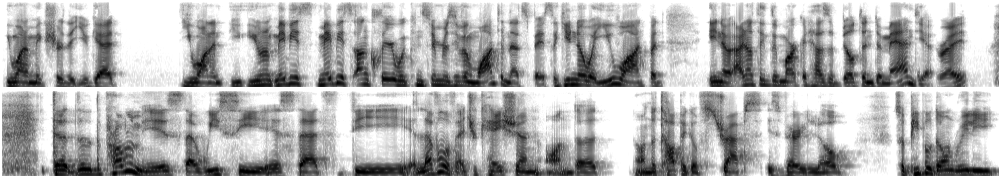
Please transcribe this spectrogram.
you want to make sure that you get you want to you, you maybe it's maybe it's unclear what consumers even want in that space. Like you know what you want but you know i don't think the market has a built-in demand yet right the, the, the problem is that we see is that the level of education on the on the topic of straps is very low. So people don't really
